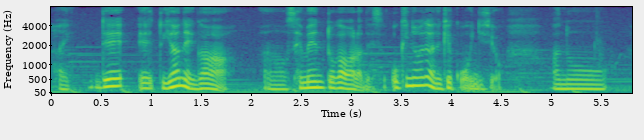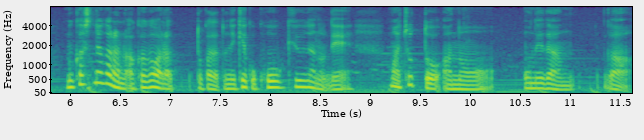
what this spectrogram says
はい、で、えー、と屋根があのセメント瓦です沖縄ではね結構多いんですよ。あの昔ながらの赤瓦とかだとね結構高級なのでまあ、ちょっとあのお値段が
